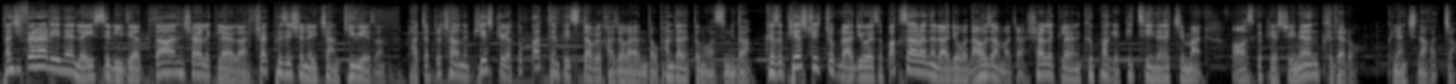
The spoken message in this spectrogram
당시 페라리는 레이스 리드였던 샤를레크가 트랙 포지션을 잃지 않기 위해선 바짝 쫓아오는 PSG와 똑같은 핏스탑을 가져가야 한다고 판단했던 것 같습니다. 그래서 PSG 쪽 라디오에서 박스하라는 라디오가 나오자마자 샤를레크는 급하게 피트인을 했지만 어스카 PSG는 그대로 그냥 지나갔죠.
